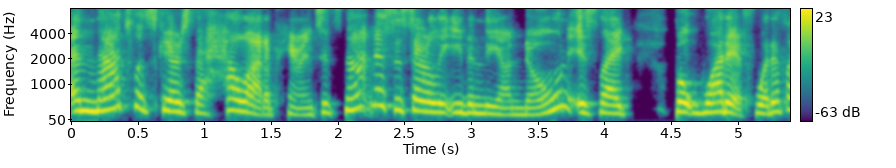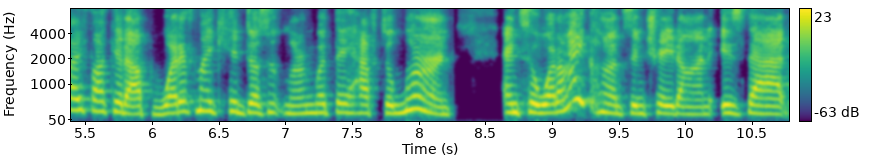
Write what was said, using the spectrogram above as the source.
And that's what scares the hell out of parents. It's not necessarily even the unknown, is like, but what if? What if I fuck it up? What if my kid doesn't learn what they have to learn? And so, what I concentrate on is that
